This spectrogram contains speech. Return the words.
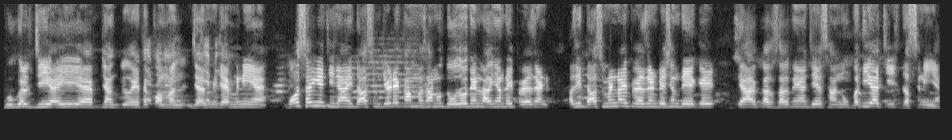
ਗੂਗਲ ਜੀ ਆਈ ਐਪ ਜਾਂ ਇਹ ਤਾਂ ਕਾਮਨ ਜੈਮ ਜੈਮਨੀ ਹੈ। ਬਹੁਤ ਸਾਰੀਆਂ ਚੀਜ਼ਾਂ 10 ਜਿਹੜੇ ਕੰਮ ਸਾਨੂੰ 2-2 ਦਿਨ ਲੱਗ ਜਾਂਦੇ ਪ੍ਰੈਜ਼ੈਂਟ ਅਸੀਂ 10 ਮਿੰਟਾਂ ਦੀ ਪ੍ਰੈਜ਼ੈਂਟੇਸ਼ਨ ਦੇ ਕੇ ਤਿਆਰ ਕਰ ਸਕਦੇ ਹਾਂ ਜੇ ਸਾਨੂੰ ਵਧੀਆ ਚੀਜ਼ ਦੱਸਣੀ ਹੈ।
